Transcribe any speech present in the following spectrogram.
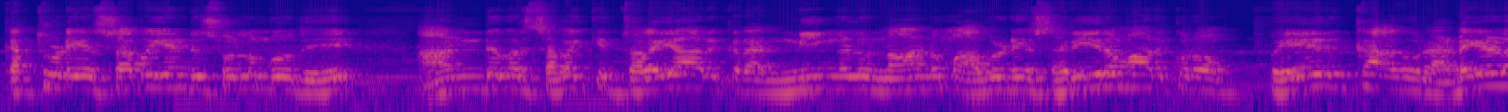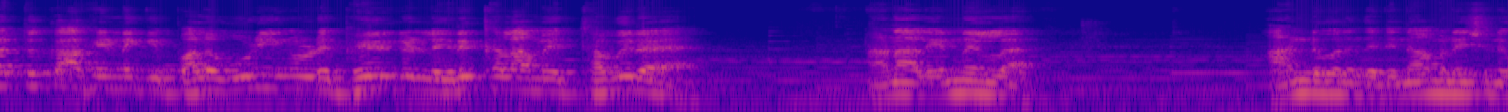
கர்த்தருடைய சபை என்று சொல்லும்போது ஆண்டவர் சபைக்கு தொலையா இருக்கிறார். நீங்களும் நானும் அவருடைய சரீரமா இருக்கிறோம். பேருக்காக ஒரு அடையாளத்துக்காக இன்னைக்கு பல ஊழியங்களுடைய பெயர்கள் இருக்கலாமே தவிர ஆனால் என்ன இல்லை ஆண்டவர் இந்த டினாமினேஷனை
